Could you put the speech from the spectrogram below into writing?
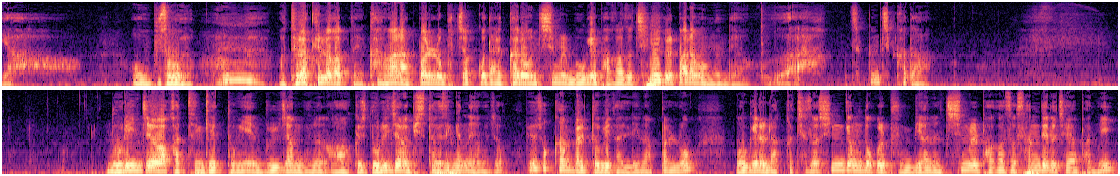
이야. 어 무서워요. 어, 드라큘라 같아. 강한 앞발로 붙잡고 날카로운 침을 목에 박아서 체액을 빨아먹는데요. 진짜 끔찍하다. 노린재와 같은 계통인 물장군은 아, 그 노린재랑 비슷하게 생겼네요. 그죠? 뾰족한 발톱이 달린 앞발로 먹이를 낚아채서 신경독을 분비하는 침을 박아서 상대를 제압하니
